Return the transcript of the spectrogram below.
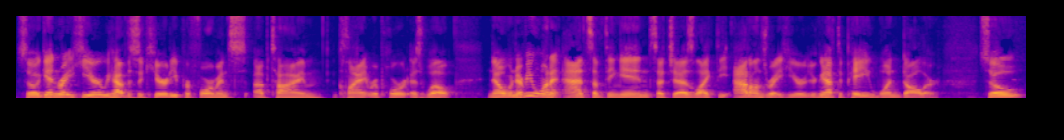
So again, right here we have the security, performance, uptime, client report as well. Now, whenever you want to add something in, such as like the add-ons right here, you're gonna have to pay one dollar. So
